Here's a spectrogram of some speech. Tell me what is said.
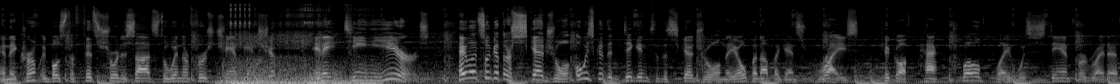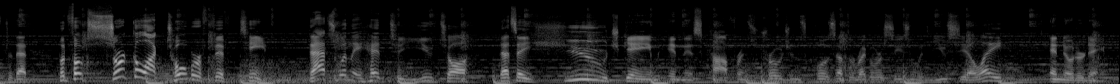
and they currently boast the fifth shortest odds to win their first championship in 18 years. Hey, let's look at their schedule. Always good to dig into the schedule, and they open up against Rice, kick off Pac 12 play with Stanford right after that. But, folks, circle October 15th. That's when they head to Utah. That's a huge game in this conference. Trojans close out the regular season with UCLA and Notre Dame.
